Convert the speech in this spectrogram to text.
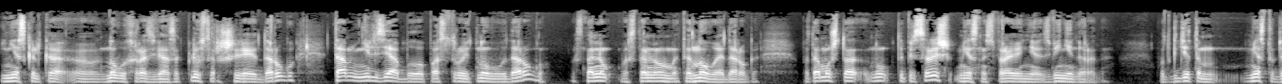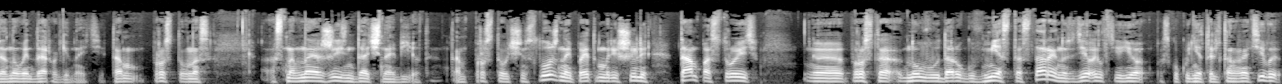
и несколько э, новых развязок, плюс расширяют дорогу. Там нельзя было построить новую дорогу, в остальном, в остальном это новая дорога. Потому что, ну, ты представляешь местность в районе Звенигорода? Вот где там место для новой дороги найти? Там просто у нас основная жизнь дачная бьет. Там просто очень сложно, и поэтому решили там построить просто новую дорогу вместо старой, но сделать ее, поскольку нет альтернативы,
